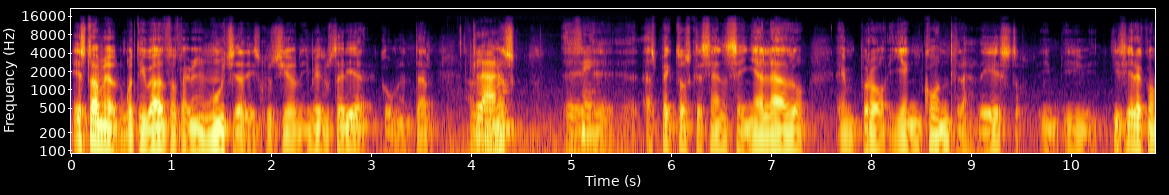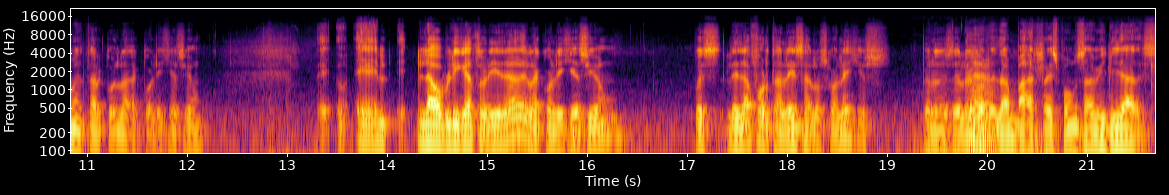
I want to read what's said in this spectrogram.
Esto ha motivado también mucha discusión y me gustaría comentar algunos eh, eh, aspectos que se han señalado en pro y en contra de esto. Y, quisiera comentar con la colegiación. Eh, la obligatoriedad de la colegiación, pues le da fortaleza a los colegios, pero desde luego le da más responsabilidades.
